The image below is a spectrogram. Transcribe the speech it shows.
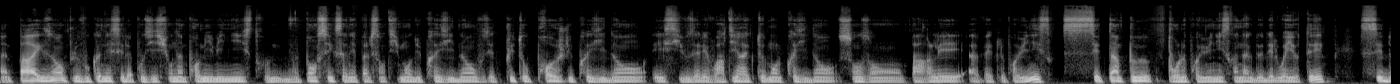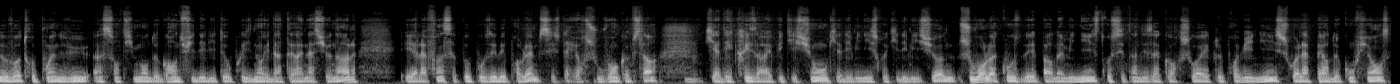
Euh, par exemple, vous connaissez la position d'un Premier ministre, vous pensez que ça n'est pas le sentiment du Président, vous êtes plutôt proche du Président, et si vous allez voir directement le Président sans en parler avec le Premier ministre, c'est un peu pour le Premier ministre un acte de déloyauté, c'est de votre point de vue un sentiment de grande fidélité au président et d'intérêt national. Et à la fin, ça peut poser des problèmes. C'est d'ailleurs souvent comme ça mm. qu'il y a des crises à répétition, qu'il y a des ministres qui démissionnent. Souvent, la cause des départs d'un ministre, c'est un désaccord soit avec le Premier ministre, soit la perte de confiance.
